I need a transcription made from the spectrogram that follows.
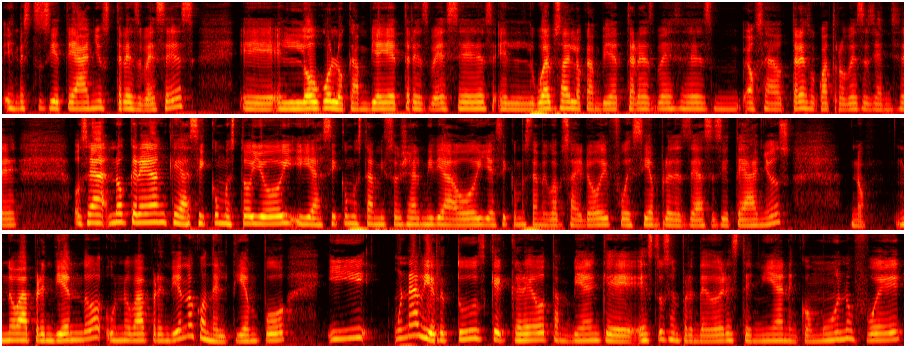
en estos siete años tres veces. Eh, el logo lo cambié tres veces, el website lo cambié tres veces, o sea, tres o cuatro veces, ya ni sé. O sea, no crean que así como estoy hoy y así como está mi social media hoy y así como está mi website hoy fue siempre desde hace siete años. No, uno va aprendiendo, uno va aprendiendo con el tiempo y una virtud que creo también que estos emprendedores tenían en común fue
